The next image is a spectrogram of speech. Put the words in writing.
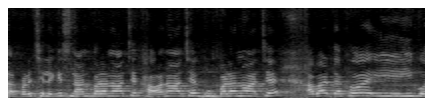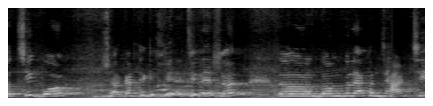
তারপরে ছেলেকে স্নান করানো আছে, খাওয়ানো আছে, ঘুম পাড়ানো আছে। আবার দেখো এই ই করছি, গম, সরকার থেকে পেয়েছি রেশন। তো গমগুলো এখন ঝাড়ছি।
